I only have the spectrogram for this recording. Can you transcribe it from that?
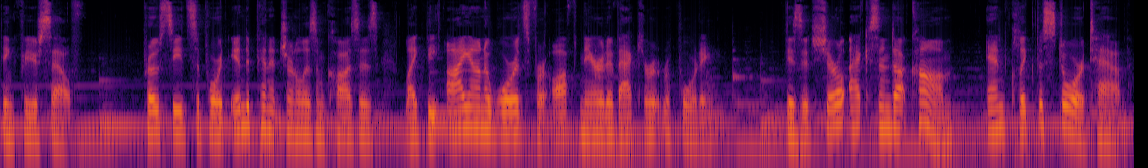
think for yourself. Proceeds support independent journalism causes like the ION Awards for off narrative accurate reporting. Visit SharylAttkisson.com and click the Store tab.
